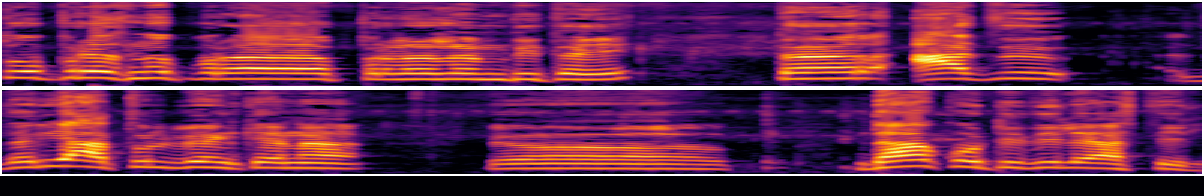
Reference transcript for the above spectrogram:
तो प्रश्न प्र प्रलंबित आहे. तर आज जरी अतुल बँकेनं दहा कोटी दिले असतील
